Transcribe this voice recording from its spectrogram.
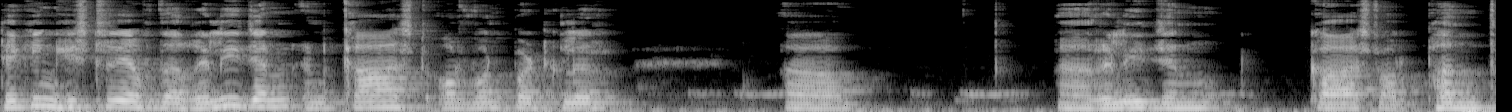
taking history of the religion and caste or one particular uh, uh, religion, caste or panth,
